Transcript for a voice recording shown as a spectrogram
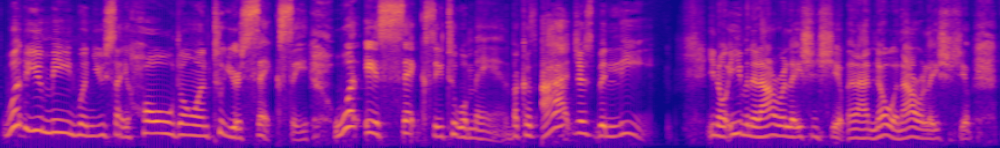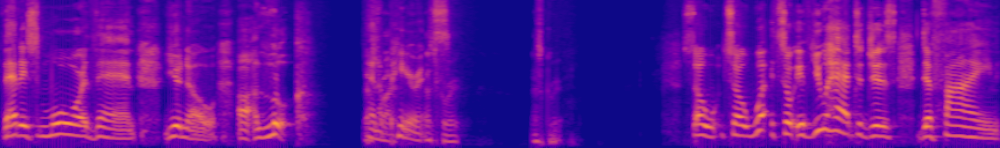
What do you mean when you say hold on to your sexy? What is sexy to a man? Because I just believe you know, even in our relationship, and I know in our relationship, that is more than, you know, uh, a look That's and right. appearance. That's correct. That's correct. So, so what? So, if you had to just define,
